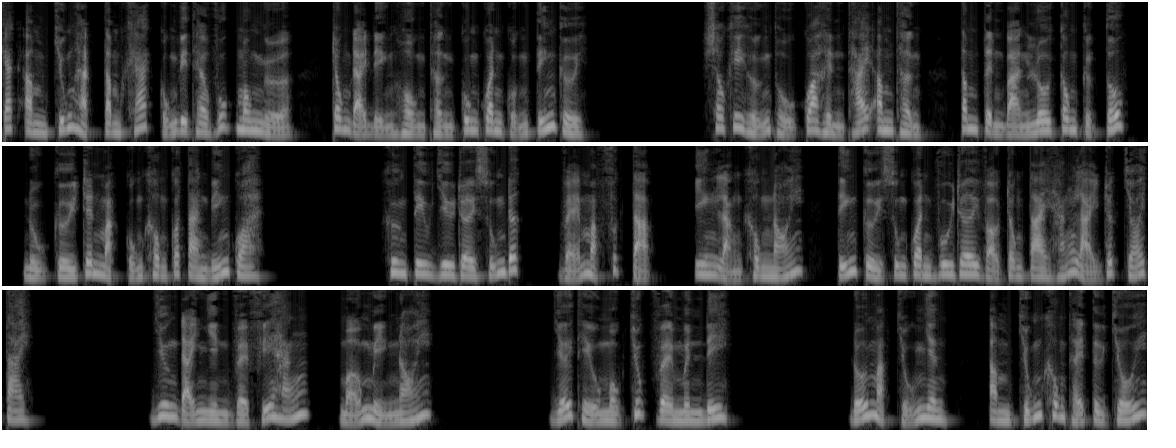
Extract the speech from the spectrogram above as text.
các âm chúng hạch tâm khác cũng đi theo vuốt mông ngựa, trong đại điện hồn thần cung quanh quẩn tiếng cười. Sau khi hưởng thụ qua hình thái âm thần, tâm tình bàn lôi công cực tốt, nụ cười trên mặt cũng không có tan biến qua. Khương Tiêu Dư rơi xuống đất, vẻ mặt phức tạp, yên lặng không nói, tiếng cười xung quanh vui rơi vào trong tai hắn lại rất chói tai. Dương Đại nhìn về phía hắn, mở miệng nói. Giới thiệu một chút về mình đi. Đối mặt chủ nhân, âm chúng không thể từ chối,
